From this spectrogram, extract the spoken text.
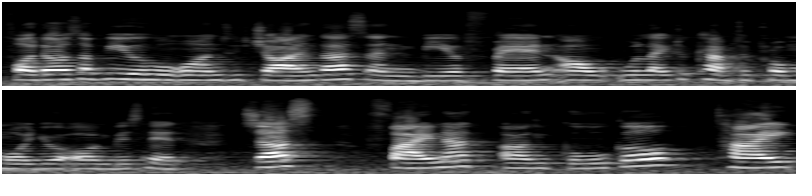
for those of you who want to join us and be a friend or would like to come to promote your own business, just find us on Google, type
